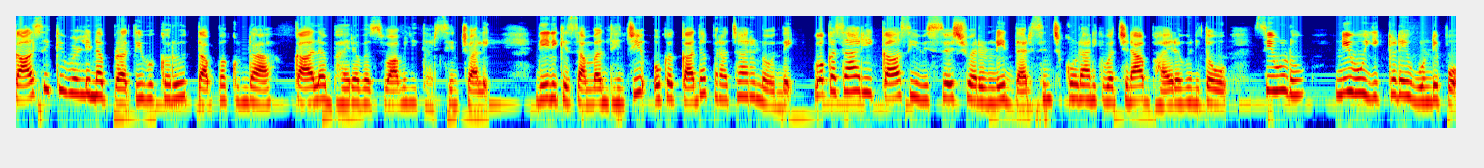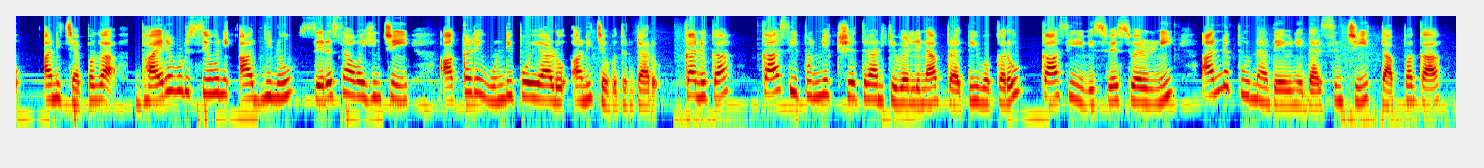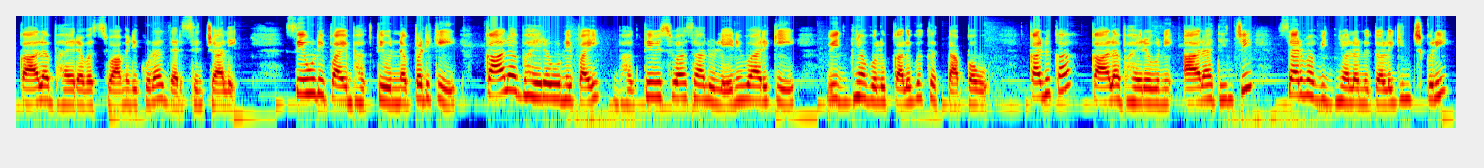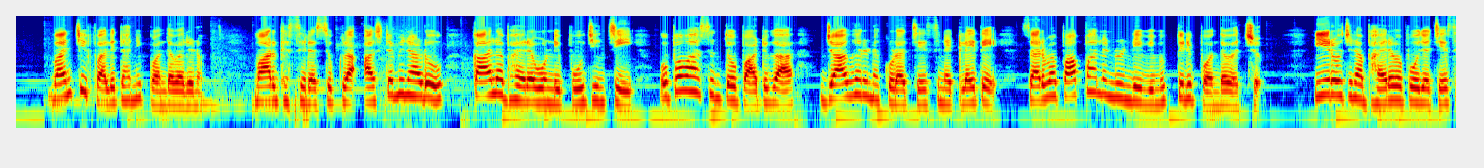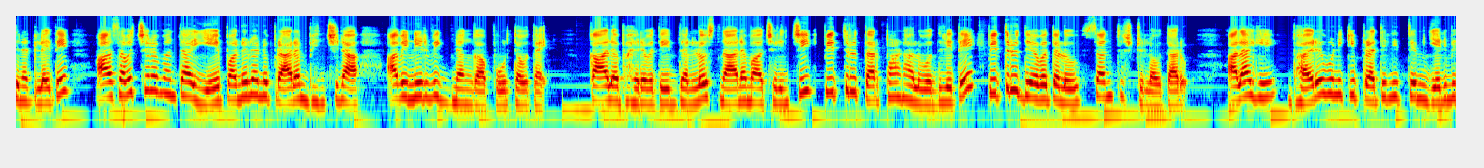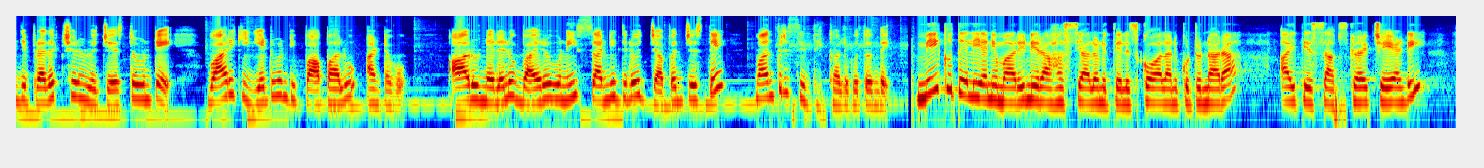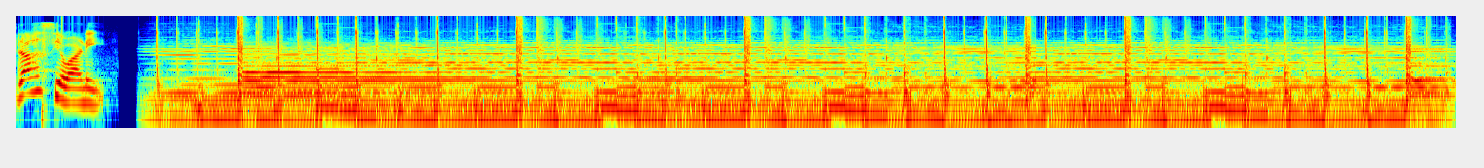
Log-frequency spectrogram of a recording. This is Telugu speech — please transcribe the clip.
కాశీకి వెళ్ళిన ప్రతి ఒక్కరూ తప్పకుండా కాలభైరవ స్వామిని దర్శించాలి. దీనికి సంబంధించి ఒక కథ ప్రచారంలో ఉంది. ఒకసారి కాశీ విశ్వేశ్వరుణ్ణి దర్శించుకోవడానికి వచ్చిన భైరవునితో శివుడు నీవు ఇక్కడే ఉండిపో అని చెప్పగా భైరవుడు శివుని ఆజ్ఞను శిరసావహించి అక్కడే ఉండిపోయాడు అని చెబుతుంటారు. కనుక కాశీ పుణ్యక్షేత్రానికి వెళ్ళిన ప్రతి ఒక్కరూ కాశీ విశ్వేశ్వరుడిని అన్నపూర్ణాదేవిని దర్శించి తప్పక కాలభైరవ స్వామిని కూడా దర్శించాలి. శివుడిపై భక్తి ఉన్నప్పటికీ కాలభైరవునిపై భక్తి విశ్వాసాలు లేని వారికి విజ్ఞవులు కలుగక తప్పవు. కనుక కాలభైరవుని ఆరాధించి సర్వ విజ్ఞలను తొలగించుకుని మంచి ఫలితాన్ని పొందవలెను. మార్గశిర శుక్ల అష్టమి నాడు కాలభైరవుణ్ణి పూజించి ఉపవాసంతో పాటుగా జాగరణ కూడా చేసినట్లయితే సర్వపాపాల నుండి విముక్తిని పొందవచ్చు. ఈ రోజున భైరవ పూజ చేసినట్లయితే ఆ సంవత్సరమంతా ఏ పనులను ప్రారంభించినా అవి నిర్విఘ్నంగా పూర్తవుతాయి. కాలభైరవ తీర్థంలో స్నానమాచరించి పితృతర్పణాలు వదిలితే పితృదేవతలు సంతుష్టులవుతారు. అలాగే భైరవునికి ప్రతినిత్యం ఎనిమిది ప్రదక్షిణలు చేస్తూ ఉంటే వారికి ఎటువంటి పాపాలు అంటవు. ఆరు నెలలు భైరవుని సన్నిధిలో జపం చేస్తే మంత్రసిద్ధి కలుగుతుంది. మీకు తెలియని మరిన్ని రహస్యాలను తెలుసుకోవాలనుకుంటున్నారా? అయితే సబ్స్క్రైబ్ చేయండి. రహస్యవాణి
